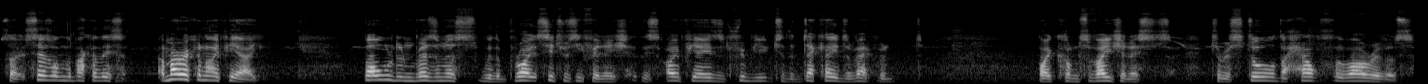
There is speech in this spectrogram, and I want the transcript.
So it says on the back of this American IPA. Bold and resinous with a bright citrusy finish, this IPA is a tribute to the decades of effort by conservationists to restore the health of our rivers,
